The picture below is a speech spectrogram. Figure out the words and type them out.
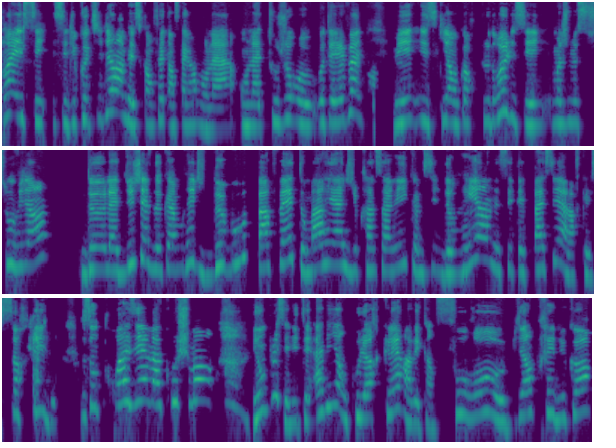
Ouais, c'est, du quotidien, hein, parce qu'en fait, Instagram, on l'a, on l'a toujours au, au téléphone. Mais ce qui est encore plus drôle, c'est, moi, je me souviens, de la duchesse de Cambridge debout, parfaite, au mariage du prince Harry, comme si de rien ne s'était passé alors qu'elle sortait de, son troisième accouchement. Et en plus, elle était habillée en couleur claire avec un fourreau bien près du corps.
